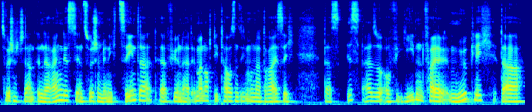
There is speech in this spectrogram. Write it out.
Zwischenstand in der Rangliste, inzwischen bin ich Zehnter, der Führende hat immer noch die 1730. Das ist also auf jeden Fall möglich, da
